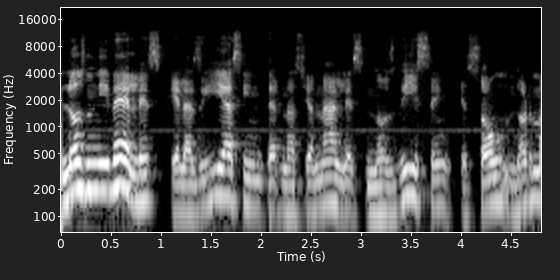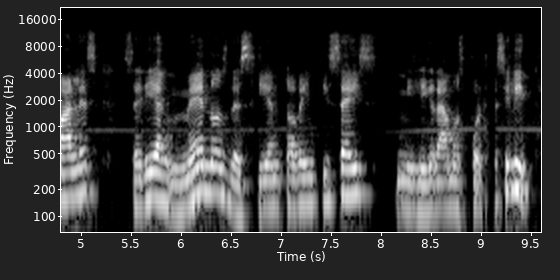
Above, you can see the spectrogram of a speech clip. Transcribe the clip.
Los niveles que las guías internacionales nos dicen que son normales serían menos de 126 miligramos por decilitro.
